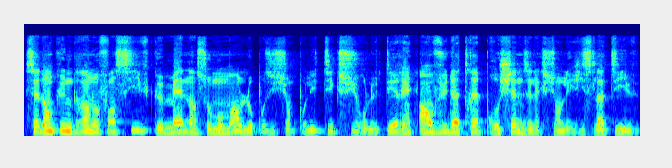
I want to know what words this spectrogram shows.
C'est donc une grande offensive que mène en ce moment l'opposition politique sur le terrain en vue des très prochaines élections législatives.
